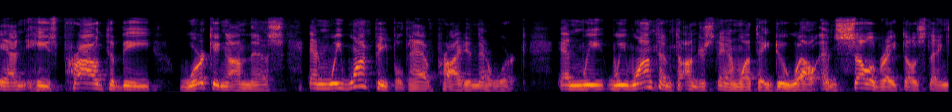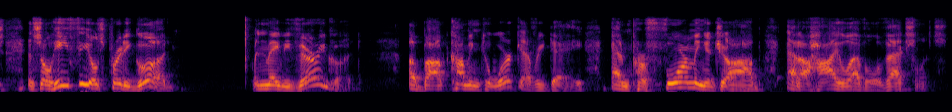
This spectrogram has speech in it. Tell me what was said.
and he's proud to be working on this. And we want people to have pride in their work, and we we want them to understand what they do well and celebrate those things. And so he feels pretty good, and maybe very good, about coming to work every day and performing a job at a high level of excellence.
